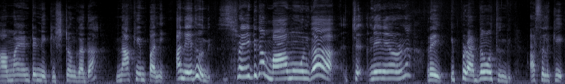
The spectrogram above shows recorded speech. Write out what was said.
అమ్మాయి అంటే నీకు ఇష్టం కదా? నాకేం పని? అనేది ఉంది. స్ట్రైట్గా మామూలుగా చె- నేనేమన్నా రే ఇప్పుడు అర్థమవుతుంది. అసలుకి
